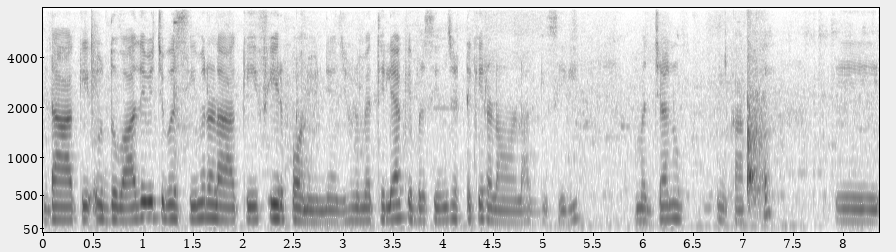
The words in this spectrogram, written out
ਡਾ ਕੇ ਉਸ ਤੋਂ ਬਾਅਦ ਦੇ ਵਿੱਚ ਬਰਸੀਮ ਰਲਾ ਕੇ ਫਿਰ ਪਾਉਣੇ ਹੁੰਦੇ ਆ ਜੀ। ਹੁਣ ਮੈਂ ਇੱਥੇ ਲਿਆ ਕੇ ਬਰਸੀਮ ਸਿੱਟ ਕੇ ਰਲਾਉਣ ਲੱਗ ਗਈ ਸੀਗੀ। ਮੱਝਾਂ ਨੂੰ ਕੱਖ। ਤੇ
